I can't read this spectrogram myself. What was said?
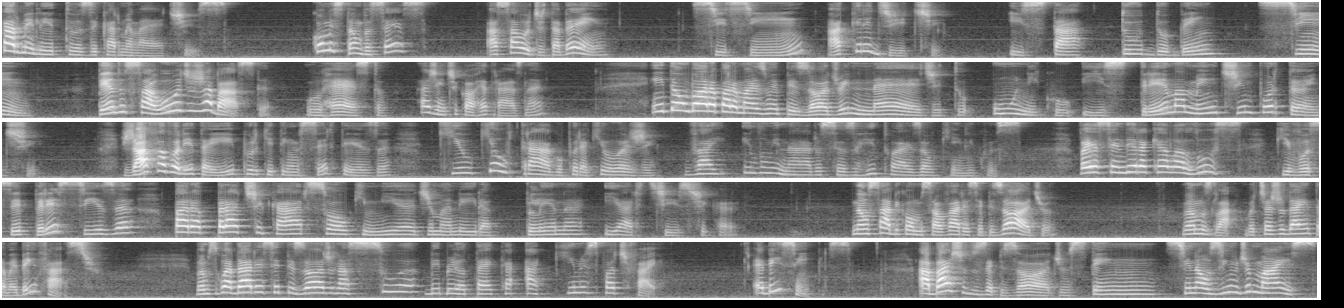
Carmelitos e Carmeletes, como estão vocês? A saúde está bem? Se sim, acredite, está tudo bem sim. Tendo saúde já basta, o resto a gente corre atrás, né? Então, bora para mais um episódio inédito, único e extremamente importante já favorita aí, porque tenho certeza que o que eu trago por aqui hoje vai iluminar os seus rituais alquímicos. Vai acender aquela luz que você precisa para praticar sua alquimia de maneira plena e artística. Não sabe como salvar esse episódio? Vamos lá, vou te ajudar então, é bem fácil. Vamos guardar esse episódio na sua biblioteca aqui no Spotify. É bem simples. Abaixo dos episódios tem um sinalzinho de mais.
